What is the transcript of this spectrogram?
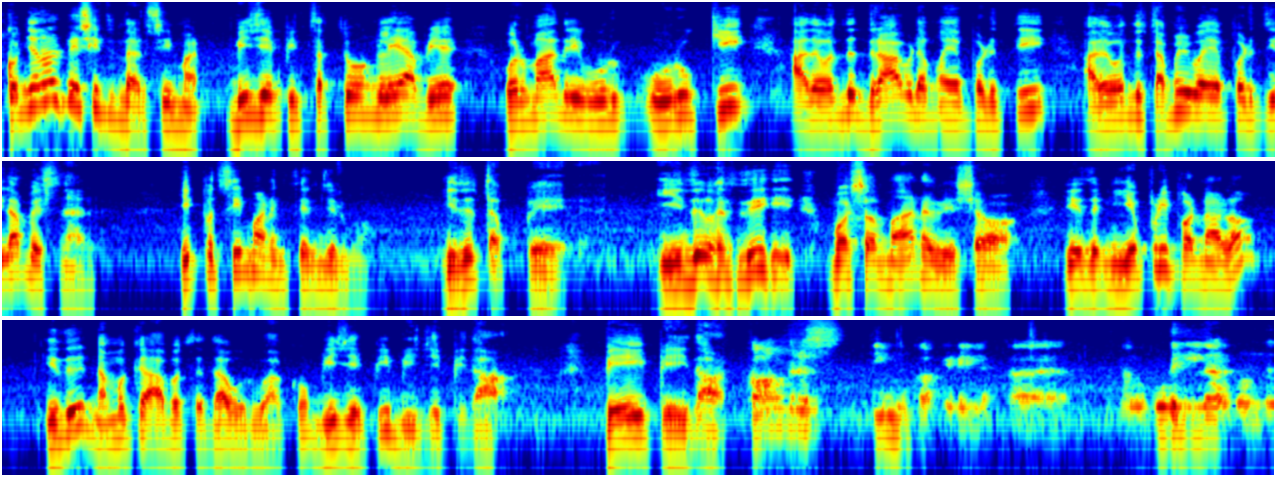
கொஞ்ச நாள் பேசிட்டு இருந்தார் சீமான். பிஜேபி தத்துவங்களே அப்படியே ஒரு மாதிரி உரு உருக்கி அதை வந்து திராவிட மயப்படுத்தி அதை வந்து தமிழ் வயப்படுத்திலாம் பேசினார். இப்போ சீமானுக்கு தெரிஞ்சிருக்கும். இது தப்பு. இது வந்து மோசமான விஷயம். இது நீ எப்படி பண்ணாலும் இது நமக்கு ஆபத்தை தான் உருவாக்கும். பிஜேபி பிஜேபி தான். பேய் பேய் தான். காங்கிரஸ் திமுக இடையில நாங்கள் நாங்க கூட்டணியில் தான் இருக்கோம்னு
